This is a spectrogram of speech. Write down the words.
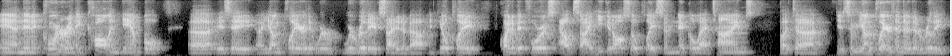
And then at corner, I think Colin Gamble uh, is a, a, young player that we're we're really excited about, and he'll play quite a bit for us outside. He could also play some nickel at times, but uh, some young players in there that are really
